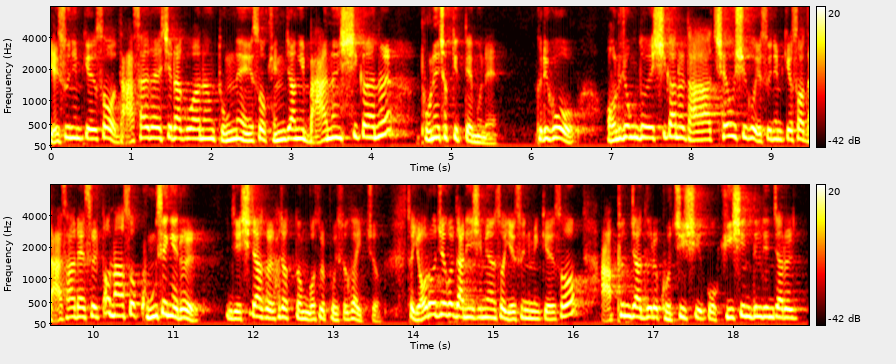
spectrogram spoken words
예수님께서 나사렛이라고 하는 동네에서 굉장히 많은 시간을 보내셨기 때문에 그리고 어느 정도의 시간을 다 채우시고 예수님께서 나사렛을 떠나서 공생애를 이제 시작을 하셨던 것을 볼 수가 있죠. 그래서 여러 지역을 다니시면서 예수님께서 아픈 자들을 고치시고 귀신 들린 자를 음,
